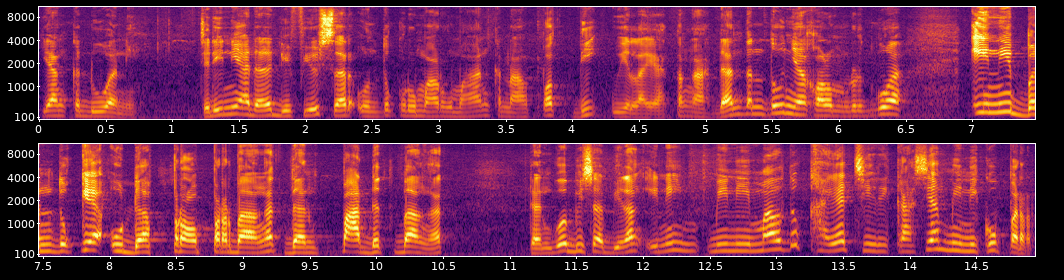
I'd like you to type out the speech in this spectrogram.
yang kedua nih. Jadi ini adalah diffuser untuk rumah-rumahan knalpot di wilayah tengah. Dan tentunya kalau menurut gua ini bentuknya udah proper banget dan padet banget. Dan gue bisa bilang ini minimal tuh kayak ciri khasnya Mini Cooper.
